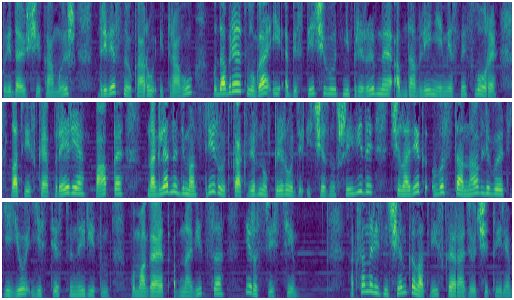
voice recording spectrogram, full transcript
поедающие камыш, древесную кору и траву, удобряют луга и обеспечивают непрерывное обновление местной флоры. Латвийская прерия, папе наглядно демонстрирует, как, вернув природе исчезнувшие виды, человек восстанавливает ее естественный ритм, помогает обновиться и расцвести. Оксана Резниченко, Латвийское радио 4.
